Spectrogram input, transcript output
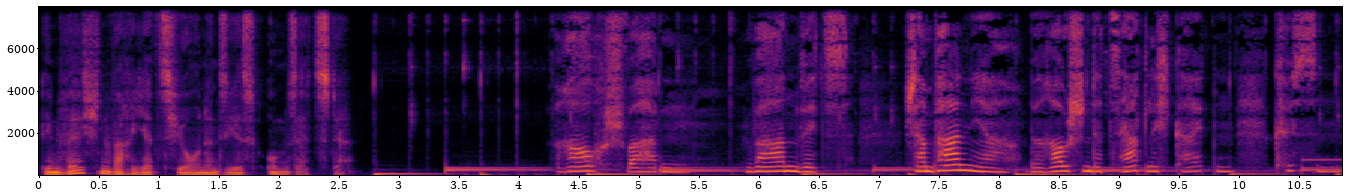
in welchen Variationen sie es umsetzte. Rauchschwaden, Wahnwitz, Champagner, berauschende Zärtlichkeiten, Küssen,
